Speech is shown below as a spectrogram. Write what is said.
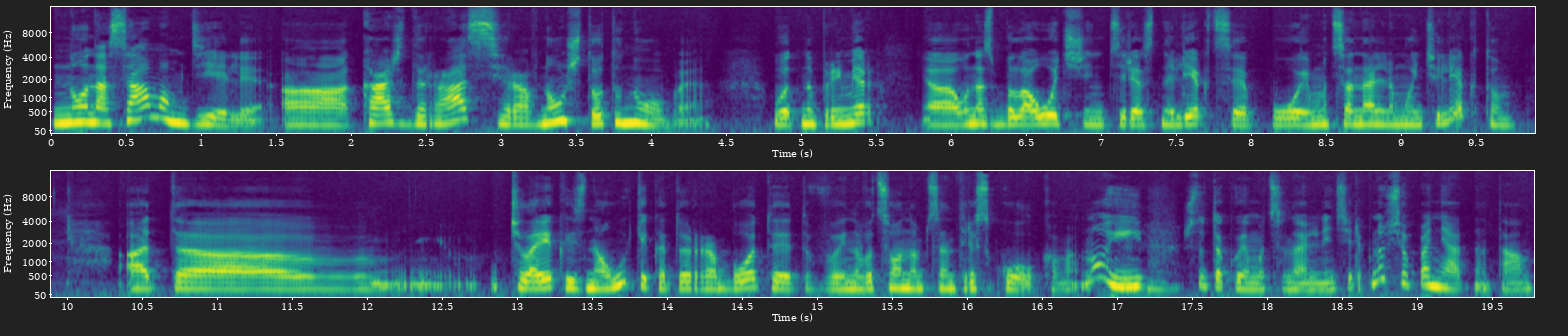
но на самом деле а, каждый раз все равно что-то новое. Вот, например, а, у нас была очень интересная лекция по эмоциональному интеллекту, от э, человека из науки, который работает в инновационном центре Сколково. Ну и угу. что такое эмоциональный интеллект? Ну, все понятно, там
